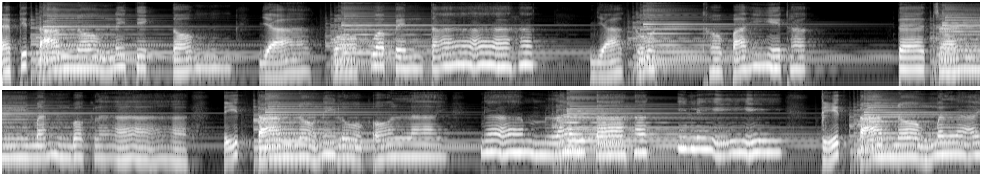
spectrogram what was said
อบติดตามน้องในติ๊กต็อกอยากบอกว่าเป็นตาฮัก อยากกดเข้าไปทัก แต่ใจมันบอกลาติดตามน้องในโลกออนไลน์ งามหลายตาฮักอีหลี ติดตามน้องมาหลาย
